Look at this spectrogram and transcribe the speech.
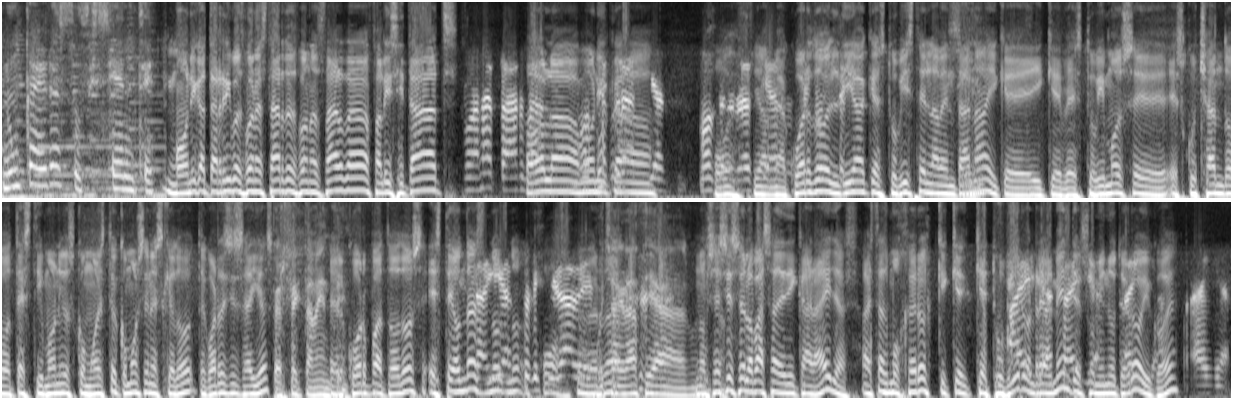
nunca eras suficiente. Mónica Terribas, buenas tardes, buenas tardes, felicitats. Buenas tardes. Hola, Mónica. Me acuerdo el día que estuviste en la ventana y, que, y que estuvimos eh, escuchando testimonios como este, ¿cómo se nos quedó? ¿Te acuerdas, Isaías? Perfectamente. El cuerpo a todos. Este Ondas no, Isaías, no- felicidades. Muchas gracias, No sé si se lo vas a dedicar a ellas, a estas mujeres que, que- que tuvieron ellas, realmente a su ellas, minuto a heroico, ¿eh? ellas, A ellas,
